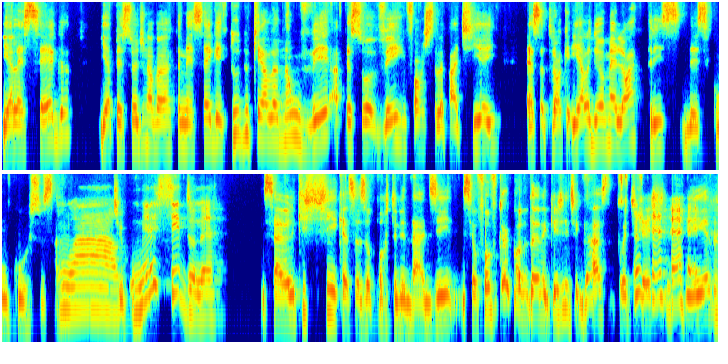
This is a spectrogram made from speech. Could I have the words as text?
e ela é cega e a pessoa de Nova York também é cega e tudo que ela não vê, a pessoa vê em forma de telepatia e essa troca. E ela ganhou a melhor atriz desse concurso, sabe? Uau! Tipo, merecido, né? Sabe, olha que chique essas oportunidades. E se eu for ficar contando aqui, a gente gasta o podcast inteiro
